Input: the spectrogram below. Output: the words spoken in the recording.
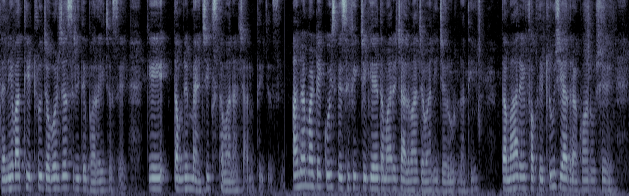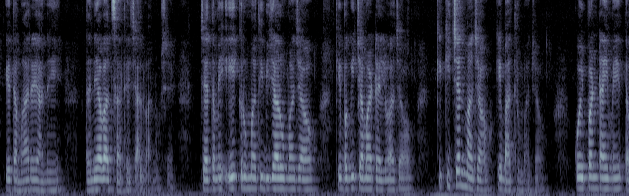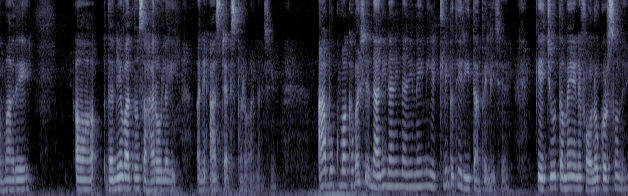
ધન્યવાદથી એટલું જબરજસ્ત રીતે ભરાઈ જશે કે તમને મેજિક્સ થવાના ચાલુ થઈ જશે. આના માટે કોઈ સ્પેસિફિક જગ્યાએ તમારે ચાલવા જવાની જરૂર નથી. તમારે ફક્ત એટલું જ યાદ રાખવાનું છે કે તમારે આને ધન્યવાદ સાથે ચાલવાનું છે. જ્યાં તમે એક રૂમમાંથી બીજા રૂમમાં જાઓ, કે બગીચામાં ટહેલવા જાઓ, કે કિચનમાં જાઓ, કે બાથરૂમમાં જાઓ. કોઈ પણ ટાઈમે તમારે ધન્યવાદનો સહારો લઈ અને આ સ્ટેપ્સ ભરવાના છે. આ બુકમાં ખબર છે, નાની નાની નાની નાની એટલી બધી રીત આપેલી છે કે જો તમે એને ફોલો કરશો ને,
